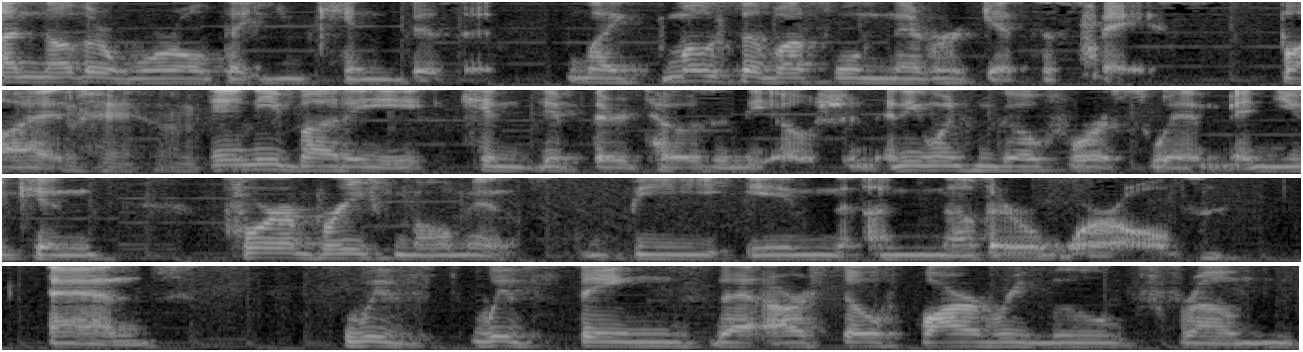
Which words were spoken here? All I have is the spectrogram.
another world that you can visit. Like most of us will never get to space, but anybody can dip their toes in the ocean. Anyone can go for a swim, and you can, for a brief moment, be in another world. And with with things that are so far removed from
